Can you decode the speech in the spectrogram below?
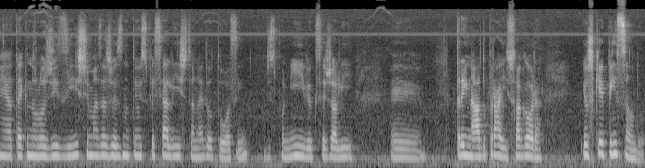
É, a tecnologia existe, mas às vezes não tem um especialista, né, doutor, assim, disponível, que seja ali é, treinado para isso. Agora, eu fiquei pensando,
